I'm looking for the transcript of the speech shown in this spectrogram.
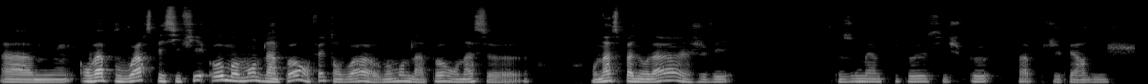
on va pouvoir spécifier au moment de l'import. En fait, on voit au moment de l'import, on a ce, on a ce panneau-là. Je vais zoomer un petit peu si je peux. Hop, j'ai perdu.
